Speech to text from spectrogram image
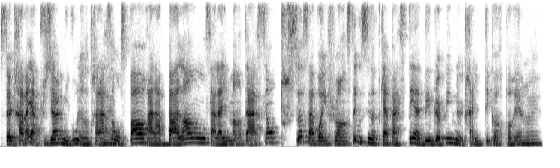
c'est, un travail à plusieurs niveaux, notre relation au sport, à la balance, à l'alimentation. Tout ça, ça va influencer aussi notre capacité à développer une neutralité corporelle.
